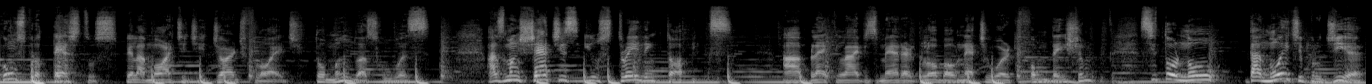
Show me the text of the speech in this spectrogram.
Com os protestos pela morte de George Floyd tomando as ruas, as manchetes e os trending topics, a Black Lives Matter Global Network Foundation se tornou da noite para o dia,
